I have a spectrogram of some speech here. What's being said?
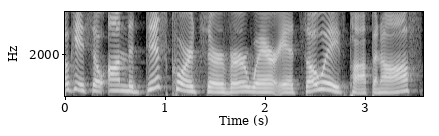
Okay, so on the Discord server where it's always popping off,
